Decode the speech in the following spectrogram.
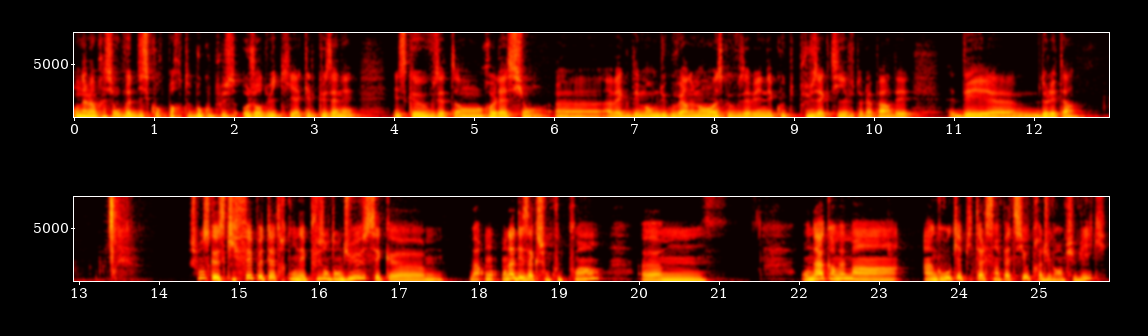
On a l'impression que votre discours porte beaucoup plus aujourd'hui qu'il y a quelques années. Est-ce que vous êtes en relation euh, avec des membres du gouvernement? Est-ce que vous avez une écoute plus active de la part euh, de l'État? Je pense que ce qui fait peut-être qu'on est plus entendu, c'est que bah, a des actions coup de poing. Euh, on a quand même un, gros capital sympathie auprès du grand public.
